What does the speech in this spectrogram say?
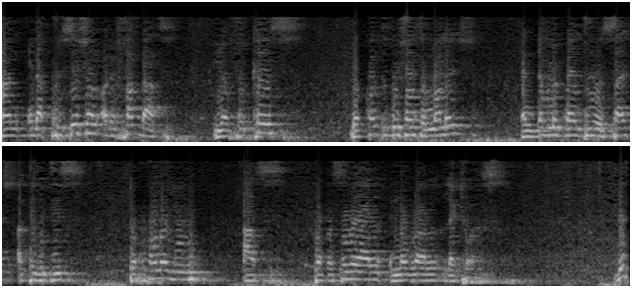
and in appreciation of the fact that you have showcased your contributions to knowledge and development through research activities to honor you as professorial inaugural lecturers. This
